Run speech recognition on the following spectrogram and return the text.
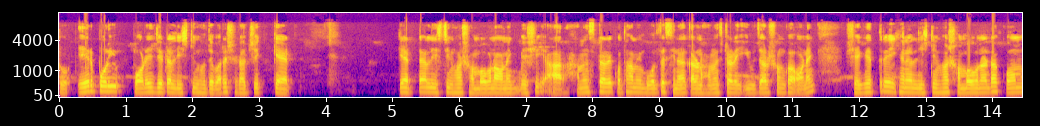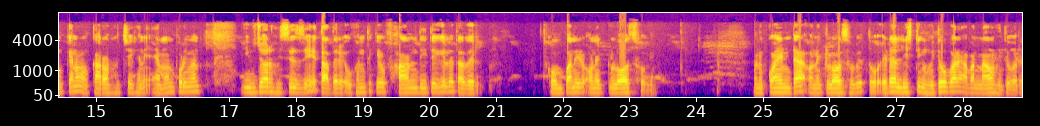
তো এর পরে যেটা লিস্টিং হতে পারে সেটা হচ্ছে ক্যাট ক্যাটটা লিস্টিং হওয়ার সম্ভাবনা অনেক বেশি, আর হামস্টারের কথা আমি বলতেছি না, কারণ হামস্টারের ইউজার সংখ্যা অনেক। সেক্ষেত্রে এখানে লিস্টিং হওয়ার সম্ভাবনাটা কম কেন? কারণ হচ্ছে এখানে এমন পরিমাণ ইউজার হয়েছে যে তাদের ওখান থেকে ফান্ড দিতে গেলে তাদের কোম্পানির অনেক লস হবে। মানে কয়েনটা অনেক লস হবে। তো এটা লিস্টিং হইতেও পারে, আবার নাও হইতে পারে।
